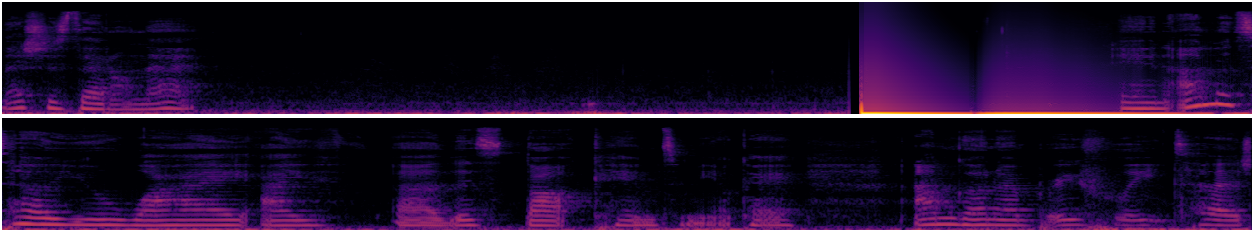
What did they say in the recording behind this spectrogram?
That's just that on that. And I'm gonna tell you why I uh, this thought came to me. Okay, I'm gonna briefly touch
